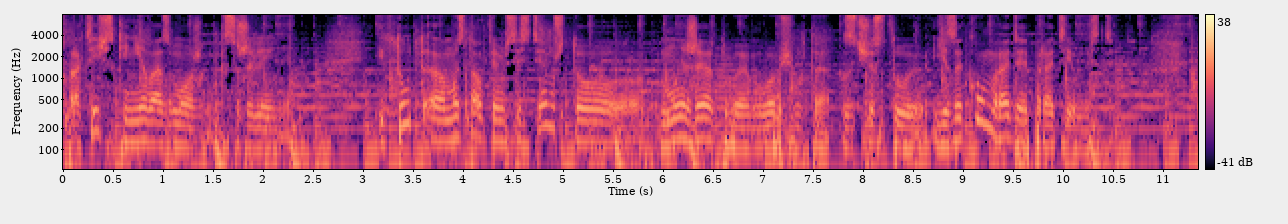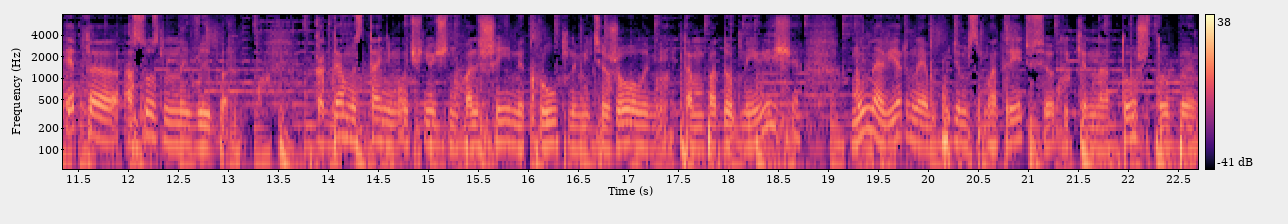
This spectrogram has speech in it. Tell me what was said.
практически невозможен, к сожалению. И тут э, мы сталкиваемся с тем, что мы жертвуем, в общем-то, зачастую языком ради оперативности. Это осознанный выбор когда мы станем очень-очень большими, крупными, тяжелыми и тому подобные вещи, мы, наверное, будем смотреть все-таки на то, чтобы,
